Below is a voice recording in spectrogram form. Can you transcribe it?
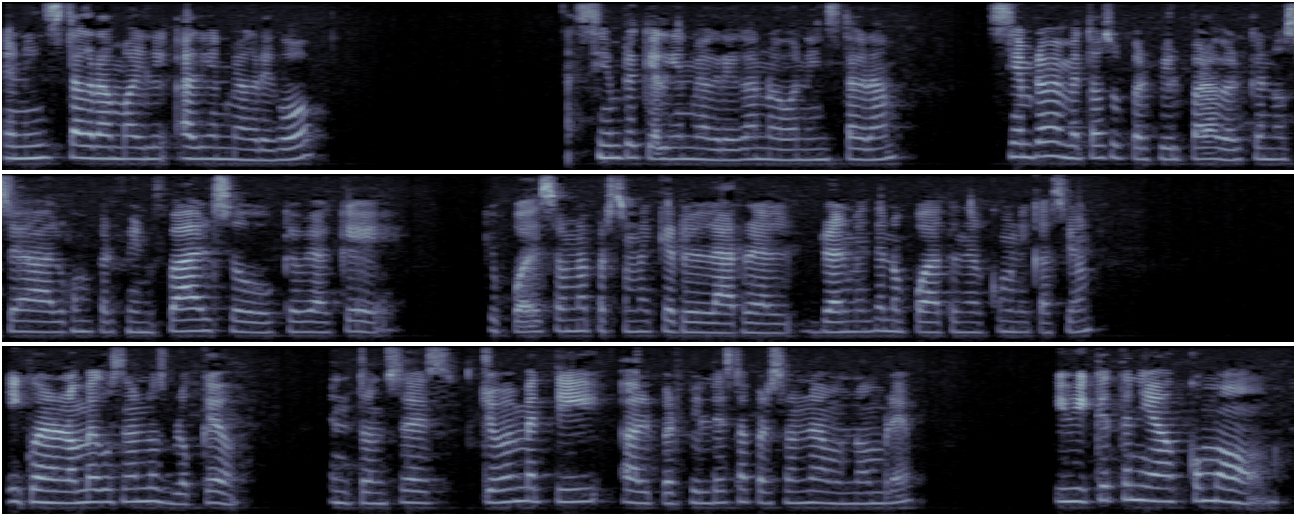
en Instagram alguien me agregó. Siempre que alguien me agrega nuevo en Instagram, siempre me meto a su perfil para ver que no sea algún perfil falso o que vea que que puede ser una persona que la real, realmente no pueda tener comunicación. Y cuando no me gustan los bloqueo. Entonces yo me metí al perfil de esta persona, un hombre, y vi que tenía como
